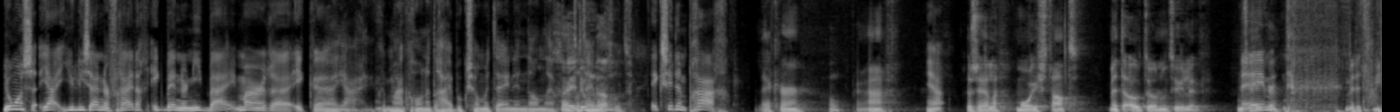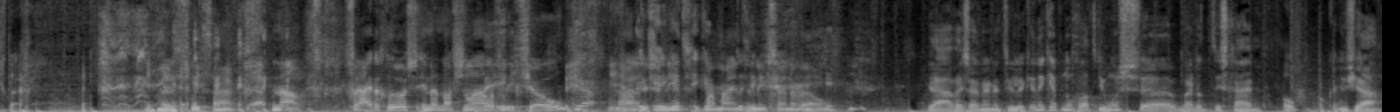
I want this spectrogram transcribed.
Jongens, ja, jullie zijn er vrijdag. Ik ben er niet bij, maar uh, ik, uh, ja, ik maak gewoon het draaiboek zo meteen en dan uh, komt het helemaal dan? goed. Ik zit in Praag. Lekker. Oh. Praag. Ja. Gezellig. Mooie stad. Met de auto natuurlijk. Nee, met, met, het vliegtuig. met het vliegtuig. Ja. Nou, vrijdag dus in de Nationale Vliegshow. Ja. Nou, het is er ik, niet, ik maar mijn en ik zijn er wel. Ja, wij zijn er natuurlijk. En ik heb nog wat, jongens, uh, maar dat is geheim. Oh, oké. Okay. Dus ja.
